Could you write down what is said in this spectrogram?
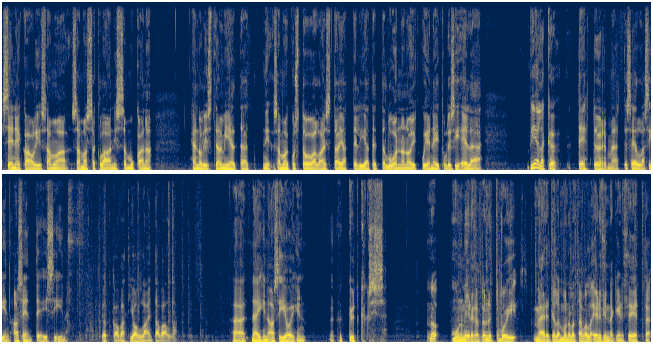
Seneca oli sama, samassa klaanissa mukana. Hän oli sitä mieltä, että niin, samoin kuin stoalaiset ajattelijat, että luonnonoikkujen ei tulisi elää. Vieläkö te törmäätte sellaisiin asenteisiin, jotka ovat jollain tavalla ää, näihin asioihin kytköksissä? No mun mielestä on nyt voi määritellä monella tavalla. Ensinnäkin se, että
